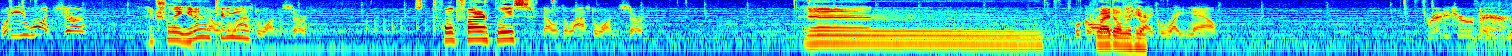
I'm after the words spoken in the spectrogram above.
What do you want, sir? Actually, you know, That was can the you last one, sir. just hold fire, please? That was the last one, sir. And We're right over here. right now. Ready to repair.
